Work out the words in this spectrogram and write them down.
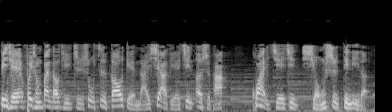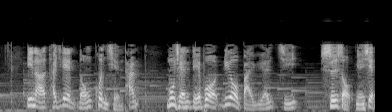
并且，费城半导体指数自高点来下跌近二十趴，快接近熊市定义了。因而，台积电龙困浅滩，目前跌破六百元及失守年线，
